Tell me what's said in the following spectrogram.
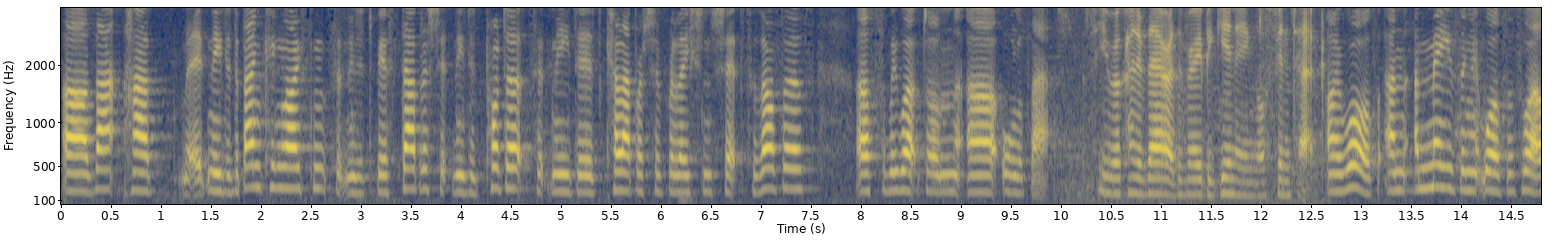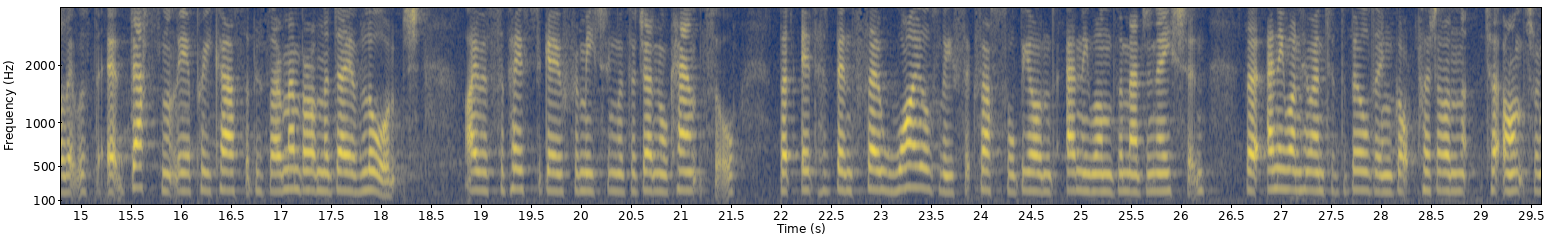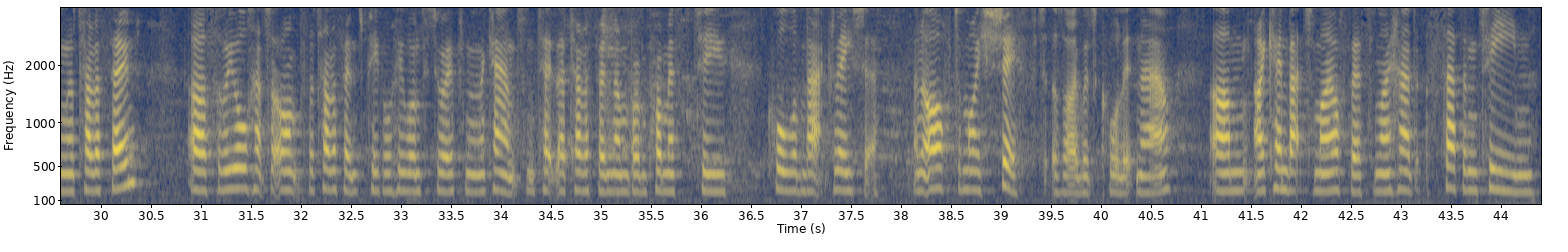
Uh, that had it needed a banking license, it needed to be established, it needed products, it needed collaborative relationships with others. Uh, so we worked on uh, all of that. So you were kind of there at the very beginning of fintech. I was, and amazing it was as well. It was definitely a precursor because I remember on the day of launch, I was supposed to go for a meeting with the general counsel, but it had been so wildly successful beyond anyone's imagination that anyone who entered the building got put on to answering the telephone. Uh, so we all had to answer the telephone to people who wanted to open an account and take their telephone number and promise to call them back later. And after my shift, as I would call it now, um, I came back to my office and I had 17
